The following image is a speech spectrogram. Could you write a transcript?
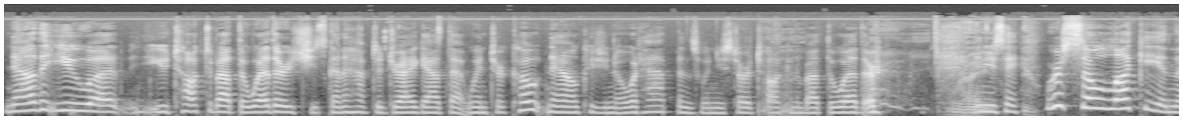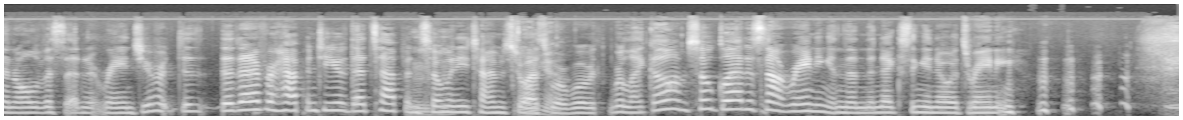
now that you uh, you talked about the weather. She's gonna have to drag out that winter coat now because you know what happens when you start talking mm-hmm. about the weather. Right. and you say we're so lucky, and then all of a sudden it rains. You ever did, did that ever happen to you? That's happened mm-hmm. so many times to oh, us yeah. where we're, we're like, oh, I'm so glad it's not raining, and then the next thing you know, it's raining.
